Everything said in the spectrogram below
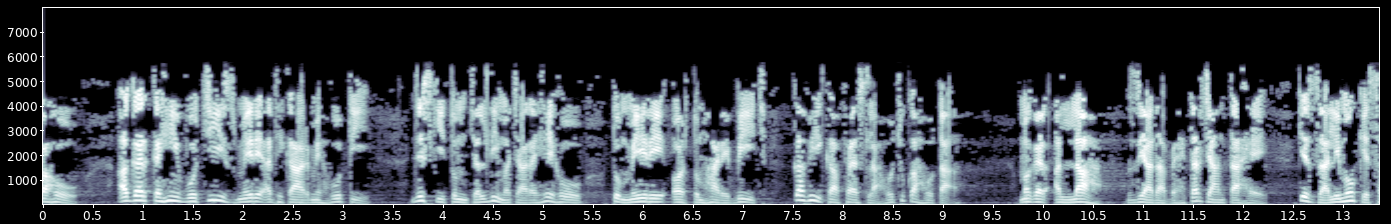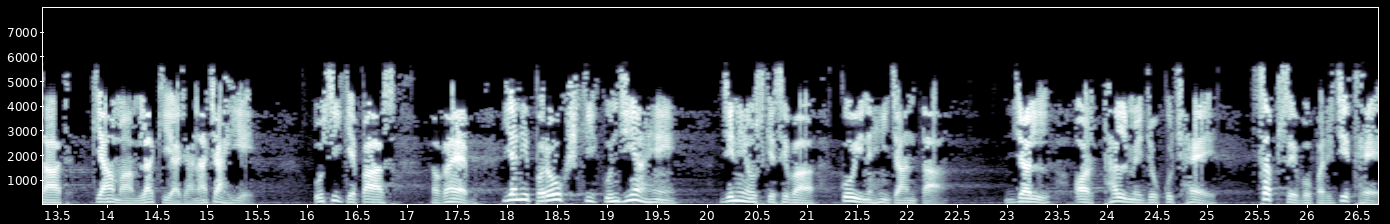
कहो अगर कहीं वो चीज मेरे अधिकार में होती जिसकी तुम जल्दी मचा रहे हो तो मेरे और तुम्हारे बीच कभी का फैसला हो चुका होता। मगर अल्लाह ज़्यादा बेहतर जानता है कि जालिमों के साथ क्या मामला किया जाना चाहिए। उसी के पास गैब यानी परोक्ष की कुंजियाँ हैं, जिन्हें उसके सिवा कोई नहीं जानता। जल और थल में जो कुछ है, सबसे वो परिचित है।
